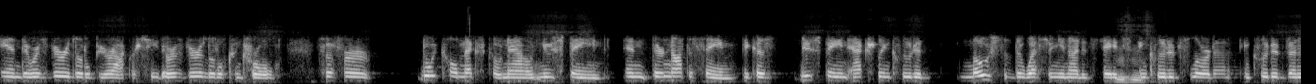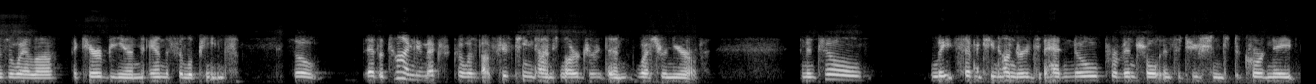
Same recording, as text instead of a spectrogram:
and there was very little bureaucracy. There was very little control. So for what we call Mexico now, New Spain, and they're not the same because New Spain actually included most of the western United States, included Florida, included Venezuela, the Caribbean, and the Philippines. So at the time, New Mexico was about 15 times larger than Western Europe. And until late 1700s, it had no provincial institutions to coordinate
